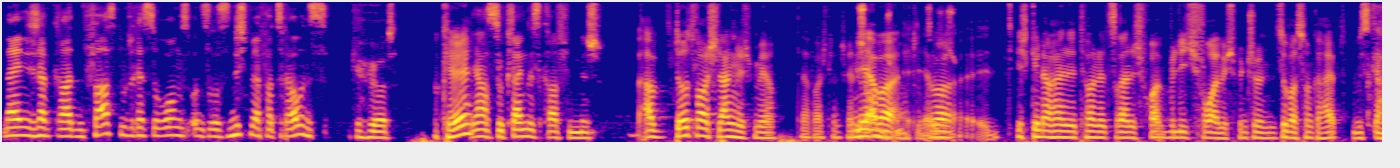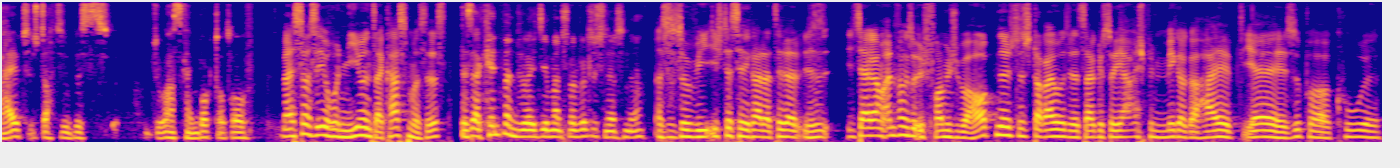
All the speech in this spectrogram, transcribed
Nein, ich habe gerade ein Fastfood-Restaurants unseres nicht mehr Vertrauens gehört. Okay, Ja, so klang das gerade für mich. aber dort war ich lang nicht mehr. Da war ich lang nicht mehr. Ich Nee, auch aber, nicht mehr, aber äh, ich gehe nachher in die Tunnels rein. Ich freue mich, ich freue mich. Ich bin schon sowas von gehypt. Du bist gehypt. Ich dachte, du bist, du hast keinen Bock da drauf. Weißt du, was Ironie und Sarkasmus ist? Das erkennt man bei dir manchmal wirklich nicht, ne? Also so wie ich das hier gerade erzählt habe, ich- sage am Anfang so, ich freue mich überhaupt nicht, dass ich da rein muss. Und jetzt sage ich so, ja, ich bin mega gehypt, yay, super, cool.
